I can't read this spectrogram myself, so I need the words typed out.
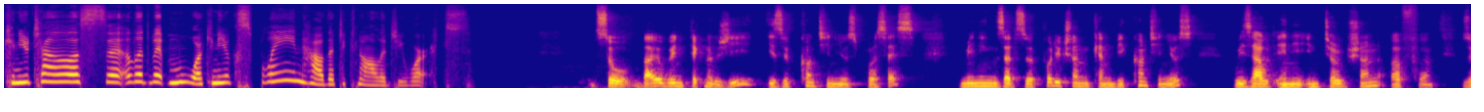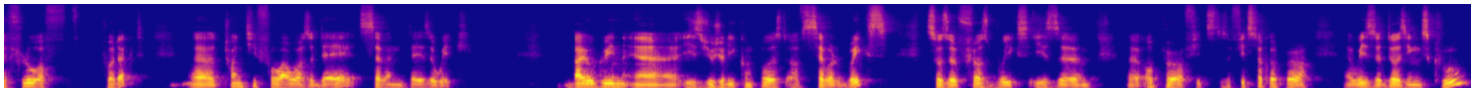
Can you tell us a little bit more? Can you explain how the technology works? So, biogreen technology is a continuous process, meaning that the production can be continuous without any interruption of uh, the flow of product uh, 24 hours a day, seven days a week. Biogreen uh, is usually composed of several bricks. So the first bricks is uh, uh, upper fit, the feedstock hopper uh, with the dosing screw.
